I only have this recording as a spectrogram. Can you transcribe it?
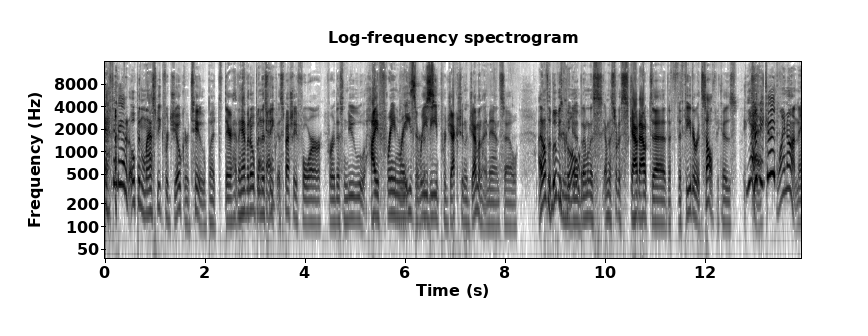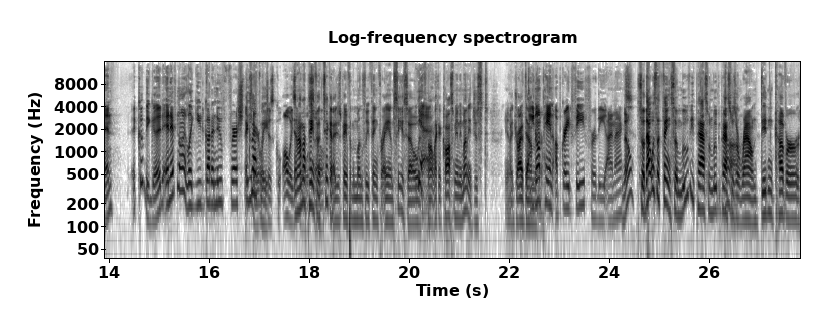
I think they had it open last week for Joker too, but they they have it open this week, especially for for this new high frame rate Lasers. 3D projection of Gemini Man. So I don't know if the movie's gonna be good, but I'm gonna I'm gonna sort of scout out uh, the the theater itself because it yeah, could be good. Why not, man? It could be good, and if not, like you've got a new fresh theater, Exactly, which is cool, always. And I'm not cool, paying for the ticket; I just pay for the monthly thing for AMC. So it's not like it costs me any money. Just you know, I drive down You there. don't pay an upgrade fee for the IMAX. No. So that was the thing. So MoviePass, when MoviePass was Oh. around, didn't cover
